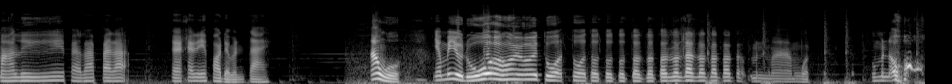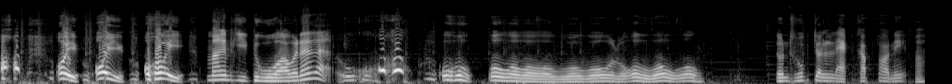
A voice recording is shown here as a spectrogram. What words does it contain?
มาเลยไปละไปละแค่แค่นี้พอเดี๋ยวมันตายเอ้ายังไม่อยู่ดูเฮ้ยเฮ้ยตัวตัวตัวตัวตัวตัวตัวตัวตัวตัวตัวมันมาหมดมันโอ้โอ้ยโอ้ยโอ้ยมากันกี่ตัววันนั้นอะโอ้โหโอ้โหโอ้โหโอ้โหโอ้โหโอ้โหโอ้โหโอ้โหโดนทุบจนแหลกครับตอนนี้ฮะ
